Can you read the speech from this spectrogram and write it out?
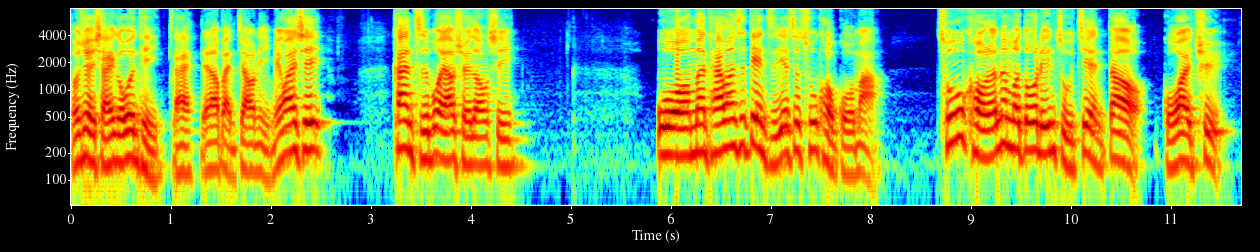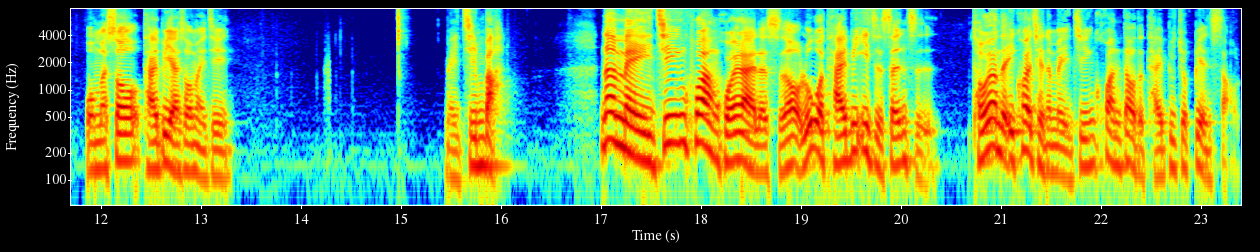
同学想一个问题，来，雷老板教你，没关系，看直播也要学东西。我们台湾是电子业，是出口国嘛？出口了那么多零组件到国外去，我们收台币还收美金？美金吧。那美金换回来的时候，如果台币一直升值，同样的一块钱的美金换到的台币就变少了。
